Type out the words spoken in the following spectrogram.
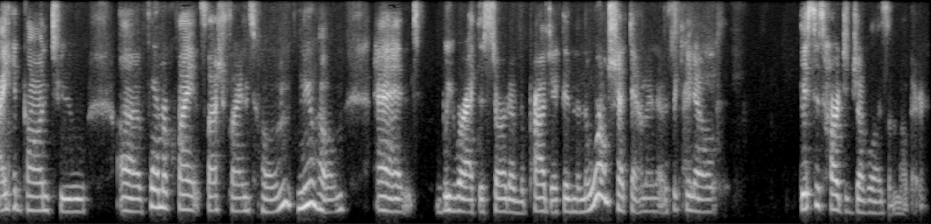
I had gone to a former client slash friend's home, new home, and we were at the start of a project. And then the world shut down. And I was like, you know, this is hard to juggle as a mother.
